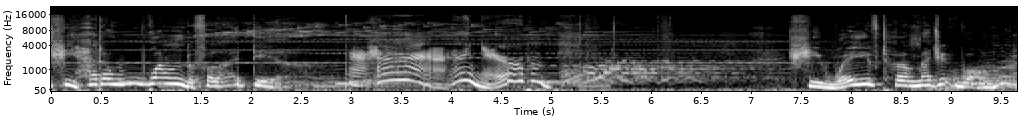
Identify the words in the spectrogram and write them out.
she had a wonderful idea. Aha, I know. She waved her magic wand,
